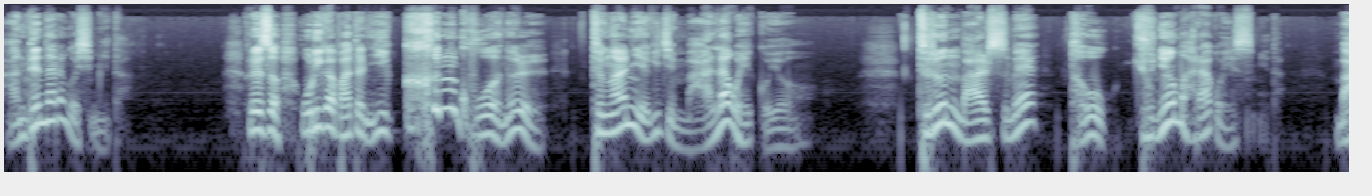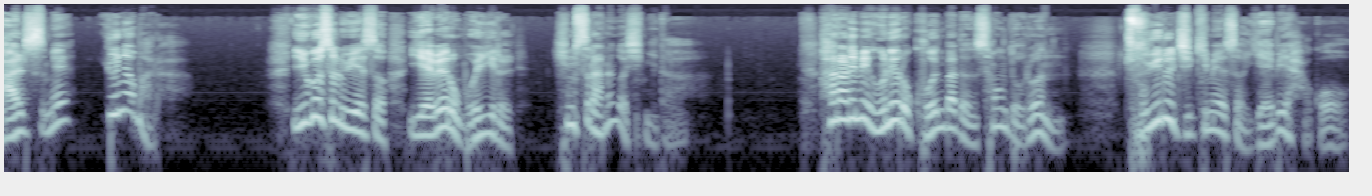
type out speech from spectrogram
안 된다는 것입니다. 그래서 우리가 받은 이 큰 구원을 등한히 여기지 말라고 했고요. 들은 말씀에 더욱 유념하라고 했습니다. 말씀에 유념하라. 이것을 위해서 예배로 모이기를 힘쓰라는 것입니다. 하나님의 은혜로 구원받은 성도는 주의를 지키면서 예배하고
